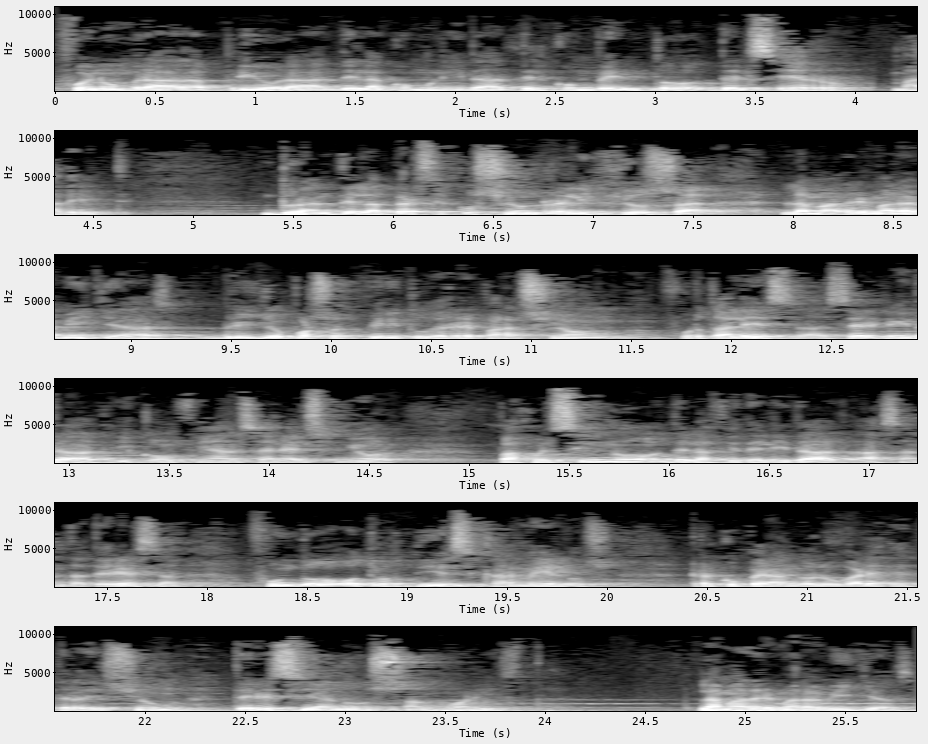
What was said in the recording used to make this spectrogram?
fue nombrada priora de la comunidad del convento del Cerro, Madrid. Durante la persecución religiosa, la Madre Maravillas brilló por su espíritu de reparación, fortaleza, serenidad y confianza en el Señor. Bajo el signo de la fidelidad a Santa Teresa, fundó otros diez Carmelos, recuperando lugares de tradición teresianos sanjuanistas. La Madre Maravillas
